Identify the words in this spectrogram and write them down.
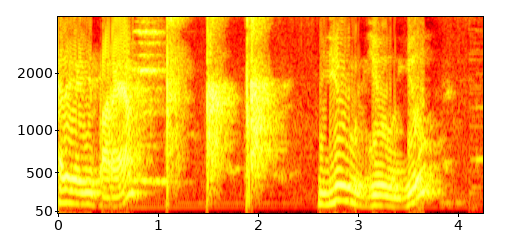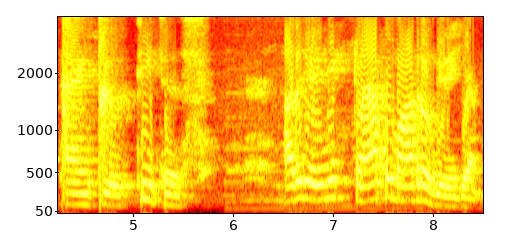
അത് കഴിഞ്ഞ് പറയാം. You you you thank you teachers അത് കഴിഞ്ഞ് ക്ലാപ്പ് മാത്രം ഉപയോഗിക്കാം.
